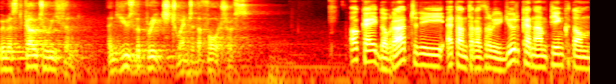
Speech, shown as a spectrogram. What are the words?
We must go to Ethan and use the breach to enter the fortress. Okej, dobra, czyli Etan teraz zrobił dziurkę nam piękną,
